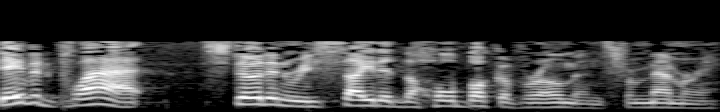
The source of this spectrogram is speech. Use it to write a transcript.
David Platt stood and recited the whole book of Romans from memory.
